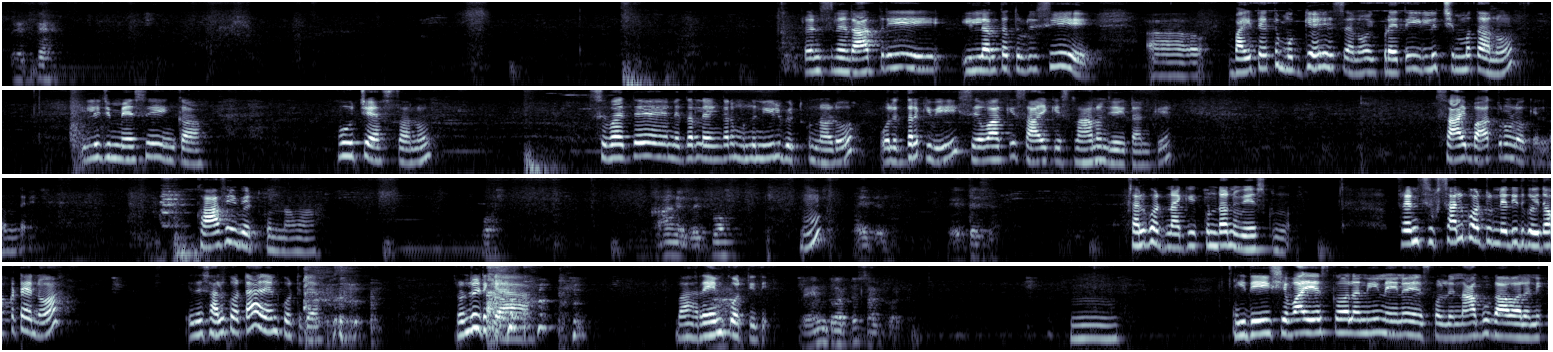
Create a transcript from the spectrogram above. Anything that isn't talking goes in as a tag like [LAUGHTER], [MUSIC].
పెట్టే. ఫ్రెండ్స్ నేను రాత్రి ఇల్లంతా తుడిసి ఆ, బయట అయితే ముగ్గేసేసాను. ఇప్పుడైతే ఇల్లు చిమ్మతాను. ఇల్లు చిమ్మేసి ఇంకా పూజ చేస్తాను. శివ అయితే నిద్ర లేయంగానే ముందు నీళ్ళు పెట్టుకున్నాడు. వాళ్ళిద్దరికి శివాకి సాయికి స్నానం చేయటానికి. సాయి బాత్రూంలోకి వెళ్ళింది. కాఫీ పెట్టుకుందామా? చలికొట్టు నాకు ఇవ్వకుండా నువ్వు వేసుకున్నావు. ఫ్రెండ్స్ చలికొట్టు ఉండేది ఇదిగో ఇది ఒక్కటేనో. ఇది చలికొట్ట రెయిన్ కోట్ ఇదే రెండిటికా? బా రెయిన్ కోట్ ఇది. రెయిన్ కోట్ మ్మ్. ఇది శివ వేసుకోవాలని నేను వేసుకోవాలి నాకు కావాలని.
